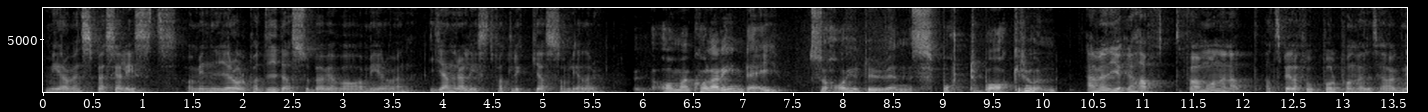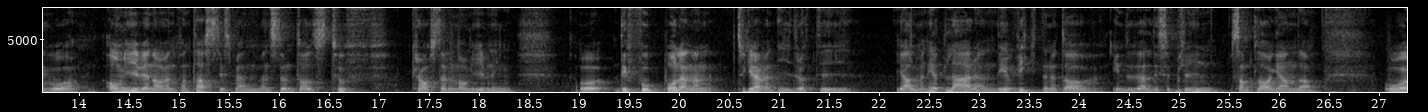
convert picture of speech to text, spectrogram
mer av en specialist och min nya roll på Adidas så behöver jag vara mer av en generalist för att lyckas som ledare. Om man kollar in dig så har ju du en sportbakgrund. Ja, men jag, har haft förmånen att, att spela fotboll på en väldigt hög nivå. Omgiven av en fantastisk men, men stundtals tuff, kravställande omgivning. Och det fotbollen, men tycker jag även idrott i, i allmänhet lär en, det är vikten av individuell disciplin samt laganda. Och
